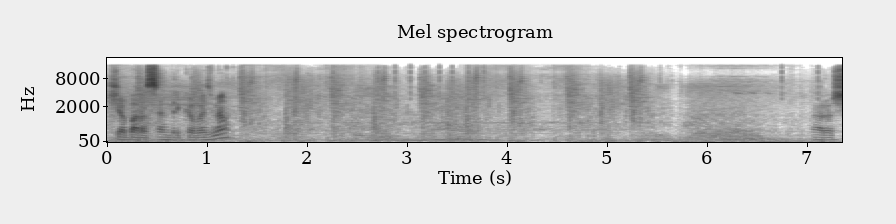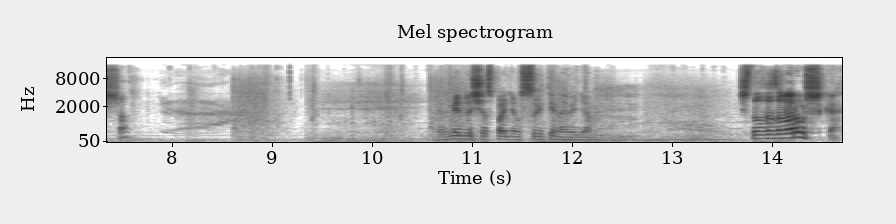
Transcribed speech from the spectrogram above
Еще пара центрика возьмем. Хорошо. В миду сейчас пойдем суеты наведем. Что за заварушка?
